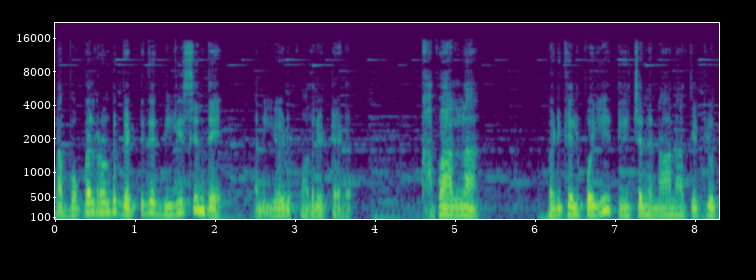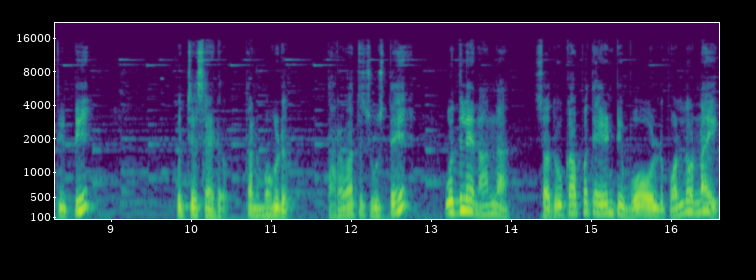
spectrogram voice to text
నా బొగ్గలు రెండు గట్టిగా గిల్లేసింది అని ఏడుపు మొదలెట్టాడు. కపాలన బడికెళ్ళిపోయి టీచర్ని నానా తిట్లు తిట్టి వచ్చేశాడు తన మొగుడు. తర్వాత చూస్తే వద్దులే నాన్న చదువు కాకపోతే ఏంటి బోల్డ్ పనులు ఉన్నాయి?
